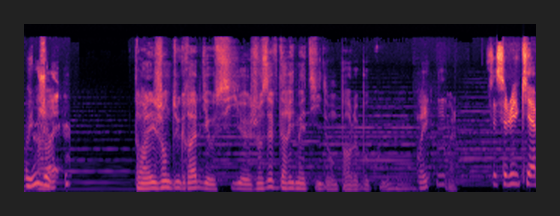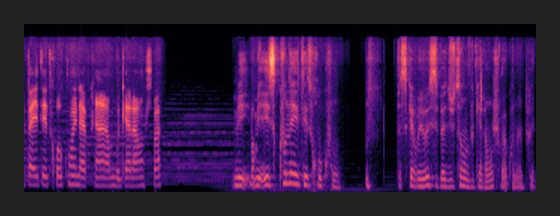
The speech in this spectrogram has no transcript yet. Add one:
Oui, Ah je. ouais. Dans la légende du Graal, il y a aussi euh, Joseph d'Arimathie, dont on parle beaucoup. mais- C'est celui qui a pas été trop con, il a pris un bocal à choix. Mais, Bon. mais est-ce qu'on a été trop con? Parce qu'à priori, c'est pas du tout un bocal en choix qu'on a pris.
